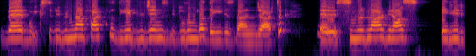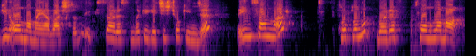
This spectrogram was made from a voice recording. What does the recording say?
ve bu ikisi birbirinden farklı diyebileceğimiz bir durumda değiliz bence artık. E, sınırlar biraz belirgin olmamaya başladı. İkisi arasındaki geçiş çok ince ve insanlar toplanıp böyle fonlama,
